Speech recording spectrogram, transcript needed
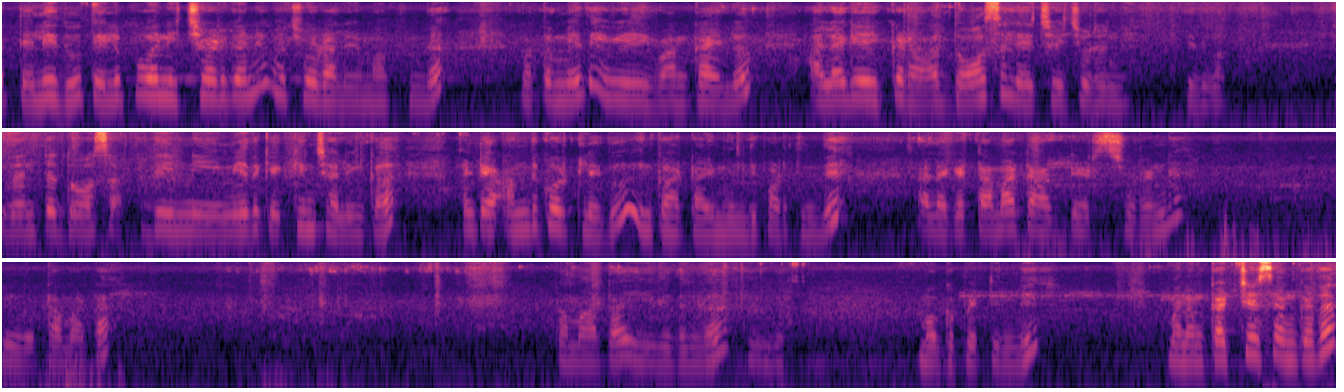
తెలీదు. తెలుపు అని ఇచ్చాడు కానీ మరి చూడాలి ఏమవుతుందో. మొత్తం మీద ఇవి వంకాయలు. అలాగే ఇక్కడ దోశలు లేచాయి చూడండి. ఇదిగో. ఇవంతా దోశ. దీన్ని మీదకి ఎక్కించాలి ఇంకా. అంటే అందుకోవట్లేదు ఇంకా టైం ఉంది పడుతుంది. అలాగే టమాటా అప్డేట్స్ చూడండి. ఇంకో టమాటా. టమాటా ఈ విధంగా ఇదిగో మొగ్గ పెట్టింది. మనం కట్ చేసాం కదా?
